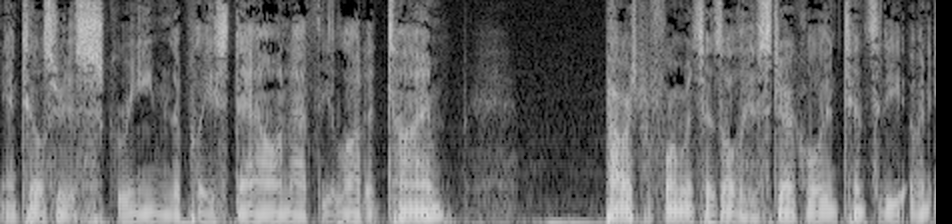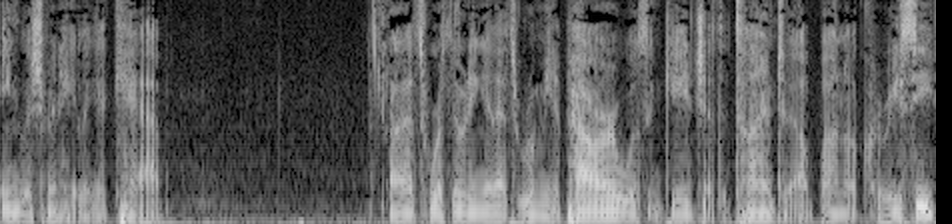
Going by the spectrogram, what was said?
and tells her to scream the place down at the allotted time. Power's performance has all the hysterical intensity of an Englishman hailing a cab. Uh, it's worth noting that Romina Power was engaged at the time to Albano Carrisi,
